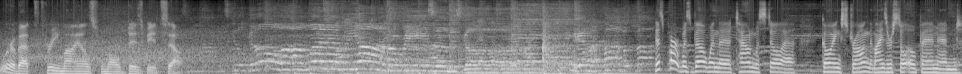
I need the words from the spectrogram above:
we're about three miles from Old Bisbee itself. Part was built when the town was still uh, going strong. The mines were still open, and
